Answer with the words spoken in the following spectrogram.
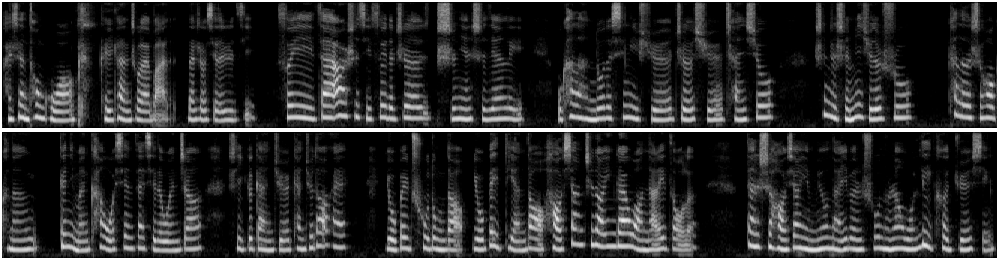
还是很痛苦哦，可以看得出来吧？那时候写的日记。所以在二十几岁的这十年时间里，我看了很多的心理学、哲学、禅修，甚至神秘学的书。看的时候可能。跟你们看我现在写的文章是一个感觉，感觉到哎，有被触动到，有被点到，好像知道应该往哪里走了，但是好像也没有哪一本书能让我立刻觉醒，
